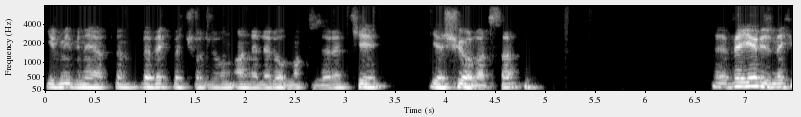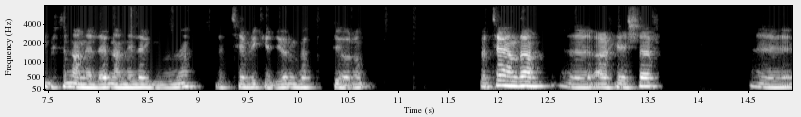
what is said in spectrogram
20 bine yakın bebek ve çocuğun anneleri olmak üzere ki yaşıyorlarsa e, ve yeryüzündeki bütün annelerin anneler gününü tebrik ediyorum ve kutluyorum. Öte yandan e, arkadaşlar e,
